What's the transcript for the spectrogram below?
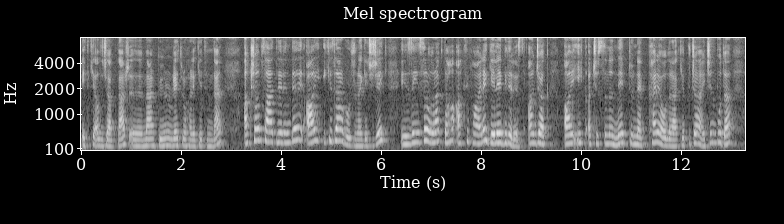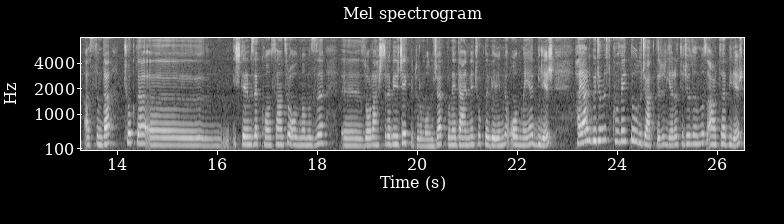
etki alacaklar Merkür'ün retro hareketinden. Akşam saatlerinde Ay İkizler Burcu'na geçecek. Zihinsel olarak daha aktif hale gelebiliriz. Ancak Ay ilk açısını Neptün'e kare olarak yapacağı için bu da aslında çok da e, işlerimize konsantre olmamızı e, zorlaştırabilecek bir durum olacak. Bu nedenle çok da verimli olmayabilir. Hayal gücümüz kuvvetli olacaktır, yaratıcılığımız artabilir.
